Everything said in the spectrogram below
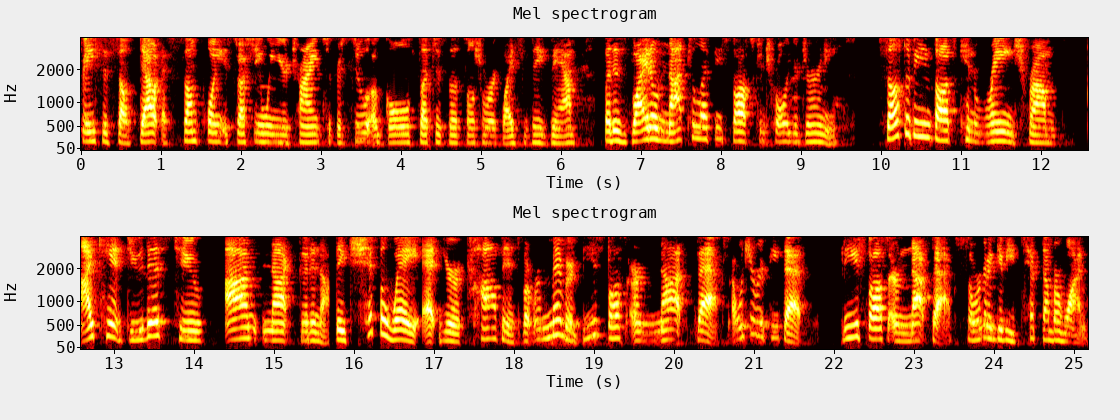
faces self doubt at some point, especially when you're trying to pursue a goal such as the social work licensing exam. But it's vital not to let these thoughts control your journey. Self defeating thoughts can range from, I can't do this to, I'm not good enough. They chip away at your confidence. But remember, these thoughts are not facts. I want you to repeat that. These thoughts are not facts. So we're going to give you tip number one.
